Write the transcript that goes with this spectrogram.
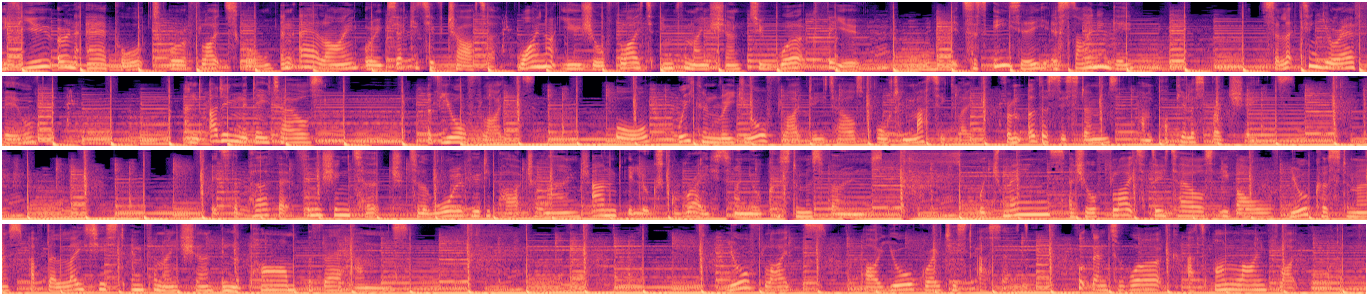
If you are an airport or a flight school, an airline or executive charter, why not use your flight information to work for you? It's as easy as signing in, selecting your airfield, and adding the details of your flight. Or we can read your flight details automatically from other systems and popular spreadsheets. The perfect finishing touch to the wall of your departure lounge and it looks great on your customers' phones. Which means as your flight details evolve, your customers have the latest information in the palm of their hands. Your flights are your greatest asset. Put them to work at Online Flight Flightboard.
